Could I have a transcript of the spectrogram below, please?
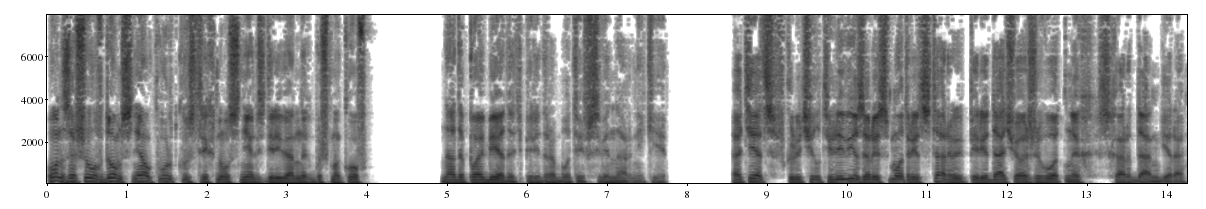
Он зашел в дом, снял куртку, стряхнул снег с деревянных башмаков. Надо пообедать перед работой в свинарнике. Отец включил телевизор и смотрит старую передачу о животных с Хардангера.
